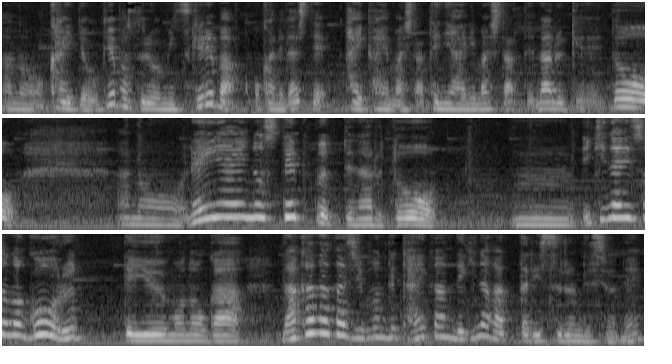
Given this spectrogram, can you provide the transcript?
あの書いておけばそれを見つければお金出してはい買いました手に入りましたってなるけれどあの恋愛のステップってなるとうんいきなりそのゴールっていうものがなかなか自分で体感できなかったりするんですよね。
